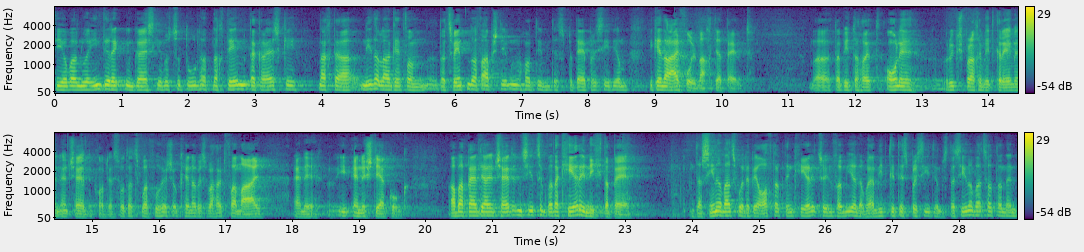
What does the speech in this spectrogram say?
die aber nur indirekt mit dem Kreisky was zu tun hat. Nachdem der Kreisky nach der Niederlage von der Zwentendorf-Abstimmung hat ihm das Parteipräsidium die Generalvollmacht erteilt, damit er halt ohne Rücksprache mit Gremien entscheiden konnte. Das hat er zwar vorher schon kennen, aber es war halt formal eine, eine Stärkung. Aber bei der entscheidenden Sitzung war der Kehre nicht dabei. Der Sinowatz wurde beauftragt, den Kehre zu informieren. Er war ein Mitglied des Präsidiums. Der Sinowatz hat dann den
